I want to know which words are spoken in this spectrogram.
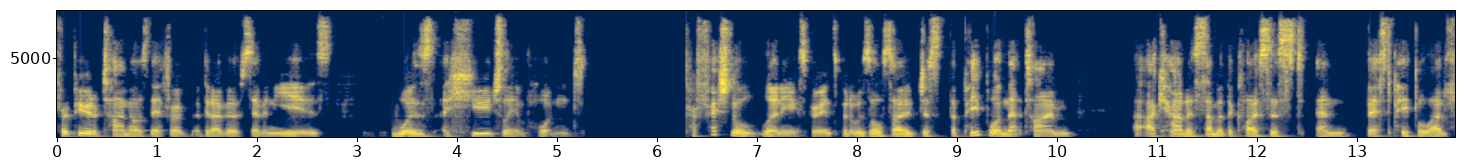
for a period of time, I was there for a bit over seven years, was a hugely important professional learning experience, but it was also just the people in that time. Uh, I count as some of the closest and best people I've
